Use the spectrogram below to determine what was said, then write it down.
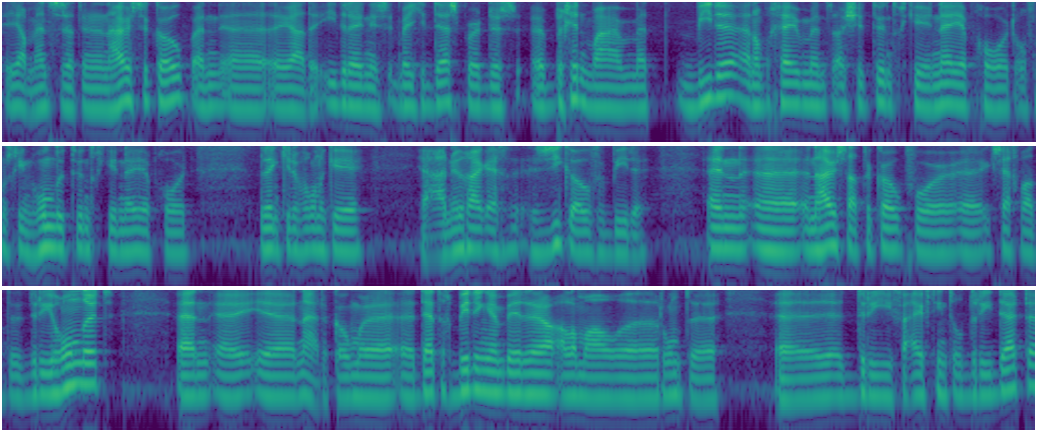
ja, mensen zetten hun huis te koop. En ja, de, iedereen is een beetje desperate. Dus begint maar met bieden. En op een gegeven moment, als je 20 keer nee hebt gehoord, of misschien 120 keer nee hebt gehoord, dan denk je de volgende keer, ja, nu ga ik echt ziek overbieden. En een huis staat te koop voor, ik zeg wat, de 300. En eh, eh, nou, er komen eh, 30 biedingen binnen, allemaal eh, rond de eh 3,15 tot 3,30.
